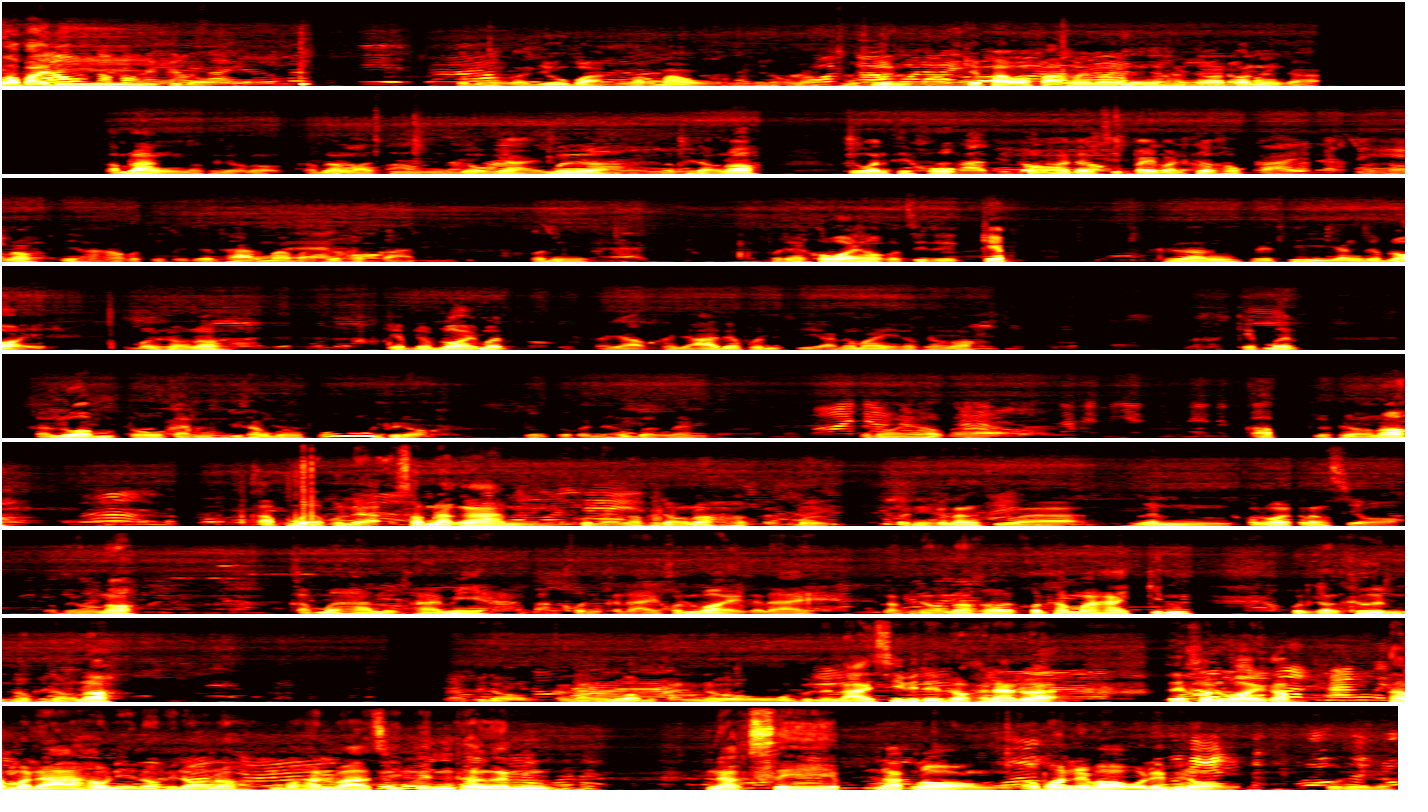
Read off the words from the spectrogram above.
สบายดีพี่น้องคนนี้เขาก็อยู่บ้านว่างเมานะพี่น้องเนาะเมื่อคืนก็เก็บผ้าว่าฝากหน่อยๆนึงครับแต่ว่าตอนนี้ก็กำลังเนาะพี่น้องเนาะกำลังว่าสิโยกย้ายเมื่อเนาะพี่น้องเนาะคือวันที่หกถึงเขาจะสิไปบันเครื่องเข้ากาดพี่น้องเนาะที่หาเขาก็สิเดินทางมาบันเครื่องเข้ากาดก็นี้ประเดี๋ยวเขาว่าเขาก็สิเก็บเครื่องเพื่อที่ยังเรียบร้อยมันพี่น้องเนาะเก็บเรียบร้อยหมดขยาวขยายเดี๋ยวเพิ่นสิอนามัยเนาะพี่น้องเนาะเก็บหมด ก็ร่วมโตกันอยู่ทางเบื้องพูนพี่น้องร่วมโตกันอยู่ทางเบื้องนั่นพี่น้อยเขาก็กลับแล้วพี่น้องเนาะกลับเมื่อพุ่นแหละสำนักงานพุ่นแหละเนาพี่น้องเนาะเขาก็เบิกตอนนี้กำลังสิว่าเงินคนไหวกำลังเสียออกเนาพี่น้องเนาะกลับเมื่อหาลูกหาเมียบางคนก็ได้คนไหวก็ได้เนาพี่น้องเนาะเขาคนทำมาหากินคนกลางคืนเนาพี่น้องเนาะแล้วพี่น้องกำลังร่วมกันเนาะโอ้โหเป็นหลายชีวิตได้พี่น้องขนาดว่าแต่คนไหวกับ ธรรมดาเฮานี่เนาะพี่น้องเนาะบ่ทันว่าสิเป็นทั้งอันนักเสพนักร้องเอาพันได้เว้าได้พี่น้องตัวนี้นะ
